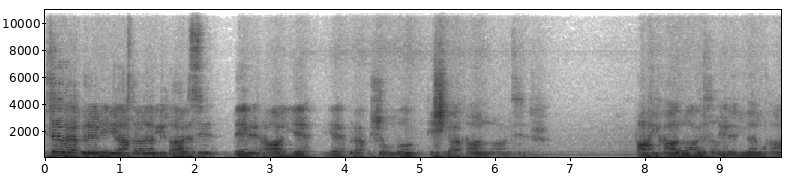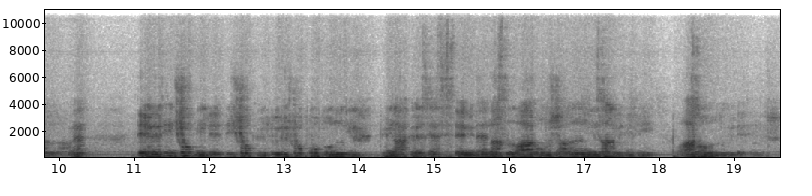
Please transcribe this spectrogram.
Bize bıraktığı önemli miraslardan bir tanesi devlet aliyeye bırakmış olduğu teşkilat kanunnamesidir. Fatih Kanunnamesi adıyla bilinen bu kanunname, devletin çok milletli, çok kültürlü, çok toplumlu bir dünya küresel sisteminde nasıl var olacağının nizam edildiği, vaaz olunduğu bir metindir.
